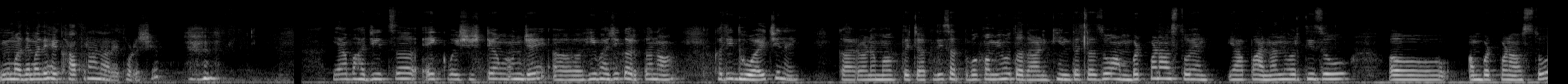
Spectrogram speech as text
मी मध्ये मध्ये हे खात राहणार आहे थोडेसे या भाजीचं एक वैशिष्ट्य म्हणजे ही भाजी करताना कधी धुवायची नाही. कारण मग त्याच्यातली सत्व कमी होतात आणखीन त्याचा जो आंबटपणा असतो या या पानांवरती जो आंबटपणा असतो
